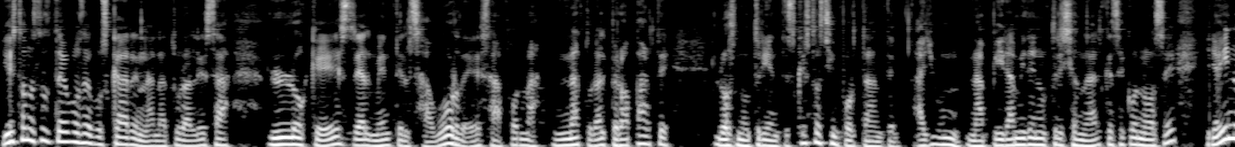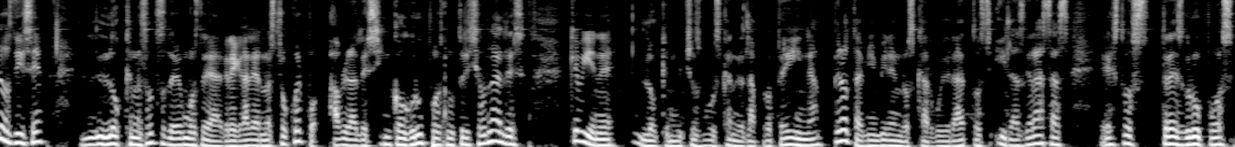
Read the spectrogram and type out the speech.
Y esto nosotros debemos de buscar en la naturaleza lo que es realmente el sabor de esa forma natural, pero aparte los nutrientes, que esto es importante. Hay una pirámide nutricional que se conoce y ahí nos dice lo que nosotros debemos de agregarle a nuestro cuerpo. Habla de cinco grupos nutricionales, que viene lo que muchos buscan es la proteína, pero también vienen los carbohidratos y las grasas. Estos tres grupos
